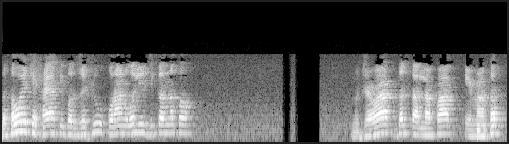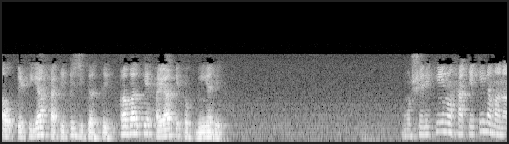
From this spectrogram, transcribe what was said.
کتوای چې حیات برزخیو قران ولی ذکر نکو نو جواب دلته الله پاک اماتت او احیا حقیقی ذکر کوي قبر کې حیات حکمیه دي مشرکین حقیقی نه منه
